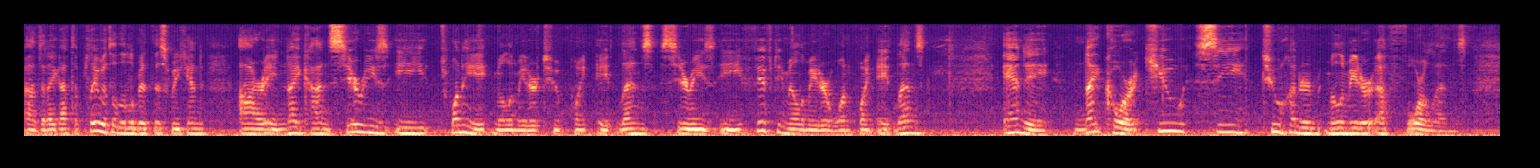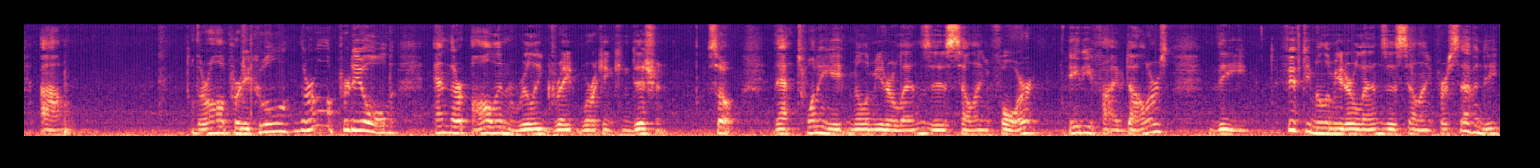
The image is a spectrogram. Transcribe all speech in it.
uh, that I got to play with a little bit this weekend are a Nikon Series E 28mm 2.8 lens, Series E 50mm 1.8 lens, and a Nikkor QC 200mm f4 lens. Um, they're all pretty cool, they're all pretty old, and they're all in really great working condition. So that 28mm lens is selling for $85. The 50 millimeter lens is selling for 70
